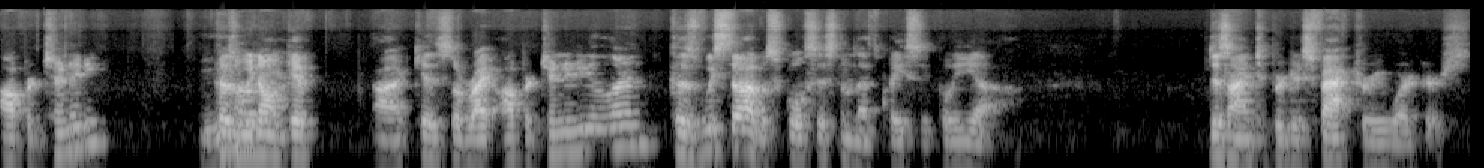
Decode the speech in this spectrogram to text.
opportunity because we Oh, don't give uh, kids the right opportunity to learn because we still have a school system that's basically uh, designed to produce factory workers.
